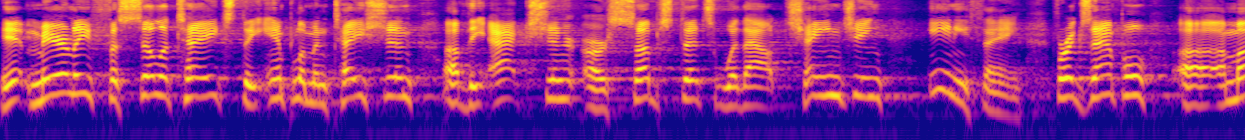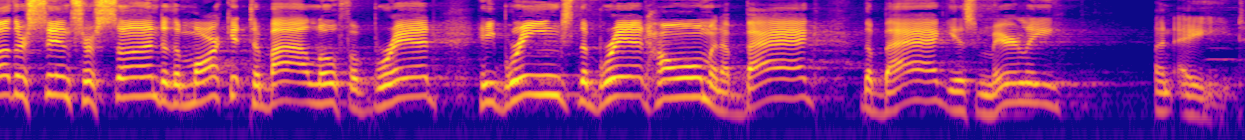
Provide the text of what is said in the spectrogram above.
It merely facilitates the implementation of the action or substance without changing anything. For example, uh, a mother sends her son to the market to buy a loaf of bread. He brings the bread home in a bag. The bag is merely an aid.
